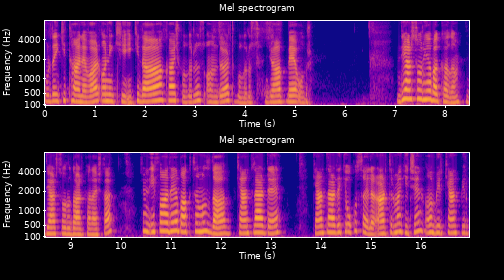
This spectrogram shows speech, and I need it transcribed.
Burada 2 tane var. 12, 2 daha kaç buluruz? 14 buluruz. Cevap B olur. Diğer soruya bakalım. Diğer soruda arkadaşlar. Şimdi ifadeye baktığımızda kentlerde kentlerdeki okul sayıları artırmak için 11 kent bir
